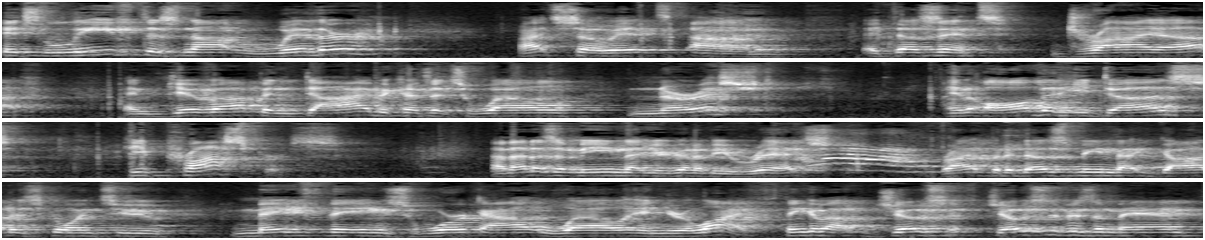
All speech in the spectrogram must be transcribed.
Its leaf does not wither. Right? So it, um, it doesn't dry up and give up and die because it's well nourished. And all that he does, he prospers. Now, that doesn't mean that you're going to be rich, right? But it does mean that God is going to make things work out well in your life. Think about Joseph. Joseph is a man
